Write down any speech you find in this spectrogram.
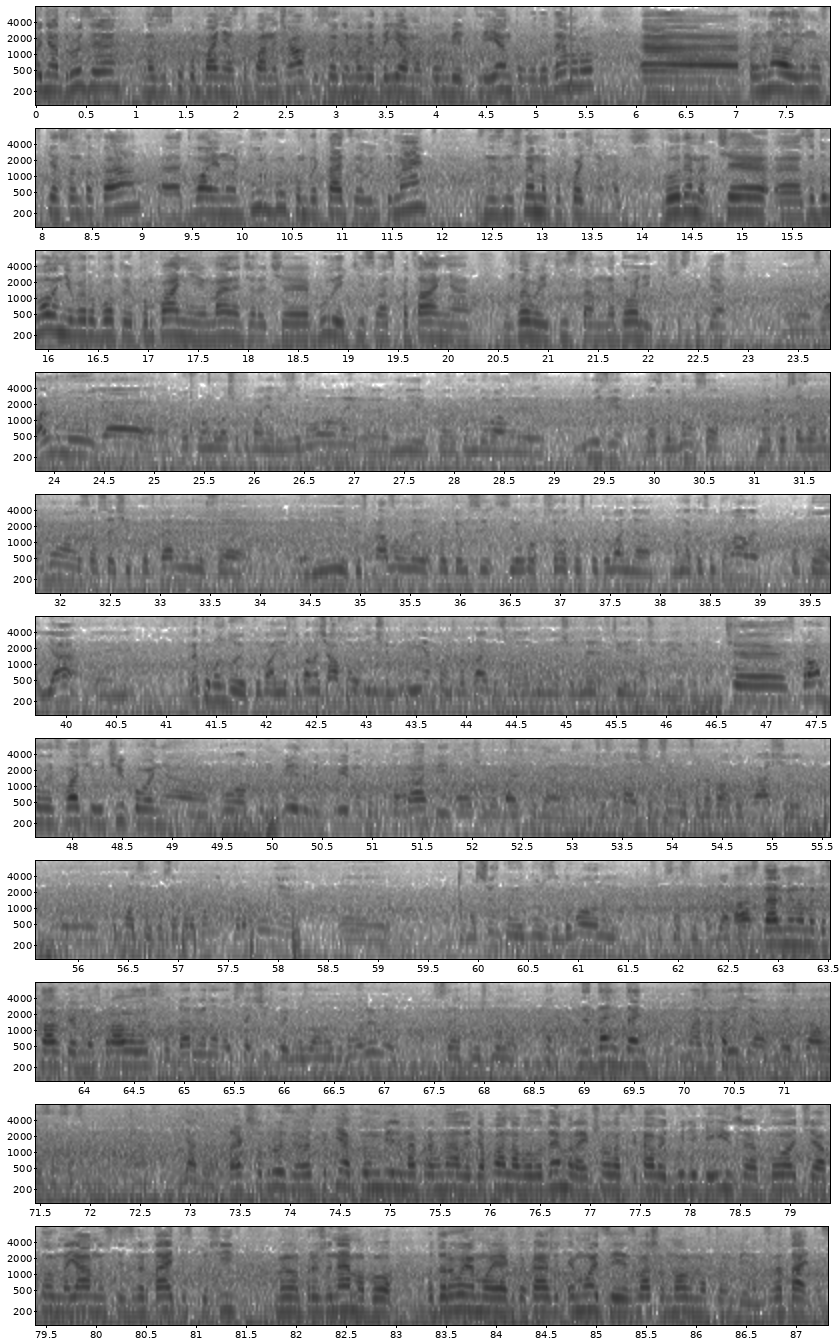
Доброго дня, друзі. На зв'язку компанія Степанич Авто. Сьогодні ми віддаємо автомобіль клієнту Володимиру. Е, пригнали йому таке Санта-Фе е, 2.0 турбо, комплектація Ultimate з незначними пошкодженнями. Володимир, чи е, задоволені ви роботою компанії, менеджера, чи були якісь у вас питання, можливо, якісь там недоліки, щось таке? Е, В загальному я послугами вашої компанії дуже задоволений. Е, Мені порекомендували друзі, я звернувся. Ми про все з вами все чітко в терміни, все е, мені підказували протягом всього, всього транспортування, мене консультували. Тобто я е, рекомендую компанію Степана Чавто іншим клієнтам, звертайтеся, я думаю, що вони втілять вашу мрію в життя. Чи справдились ваші очікування по автомобілю відповідно до фотографії, того, що ви бачите зараз? Чесно кажучи, вживу це набагато краще. Е, Емоції все. Е, Машинкою дуже задоволений, що все супер. Дякую. А з термінами доставки ми справились? По термінами все чітко, як ми з вами обговорили. Все прийшло ну, не день в день, в межах тижня ми справилися, все супер. Дякую. Так що, друзі, ось такий автомобіль ми пригнали для пана Володимира. Якщо вас цікавить будь-яке інше авто чи авто в наявності, звертайтесь, пишіть, ми вам приженемо, бо подаруємо, як то кажуть, емоції з вашим новим автомобілем. Звертайтесь.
